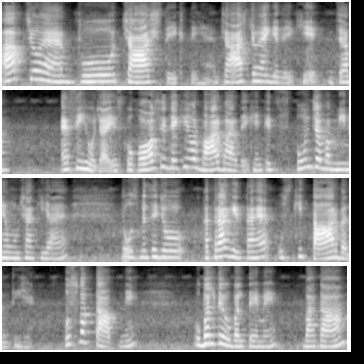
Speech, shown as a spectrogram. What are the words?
अब जो है, वो चाश देखते हैं। चाश जो है, ये देखिए, जब ऐसी हो जाए, इसको गौर से देखें और बार बार देखें कि स्पून जब अम्मी ने ऊँचा किया है तो उसमें से जो कतरा गिरता है, उसकी तार बनती है। उस वक्त आपने उबलते उबलते में बादाम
